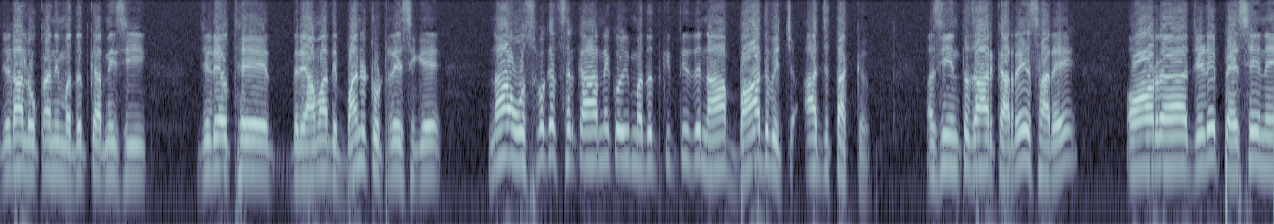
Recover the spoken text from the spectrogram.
ਜਿਹੜਾ ਲੋਕਾਂ ਦੀ ਮਦਦ ਕਰਨੀ ਸੀ, ਜਿਹੜੇ ਉੱਥੇ ਦਰਿਆਵਾਂ ਦੇ ਬੰਨ ਟੁੱਟ ਰਹੇ ਸੀਗੇ ਨਾ ਉਸ ਵਕਤ ਸਰਕਾਰ ਨੇ ਕੋਈ ਮਦਦ ਕੀਤੀ ਤੇ ਨਾ ਬਾਅਦ ਵਿੱਚ ਅੱਜ ਤੱਕ। ਅਸੀਂ ਇੰਤਜ਼ਾਰ ਕਰ ਰਹੇ ਸਾਰੇ। ਔਰ ਜਿਹੜੇ ਪੈਸੇ ਨੇ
